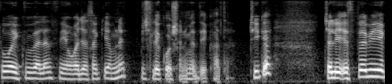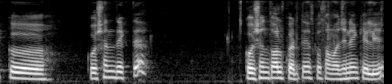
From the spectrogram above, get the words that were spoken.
तो वो इक्विवेलेंस नहीं होगा, जैसा कि हमने पिछले क्वेश्चन में देखा था। ठीक है? चलिए, इस पर भी एक क्वेश्चन देखते हैं। क्वेश्चन सॉल्व करते हैं इसको समझने के लिए।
